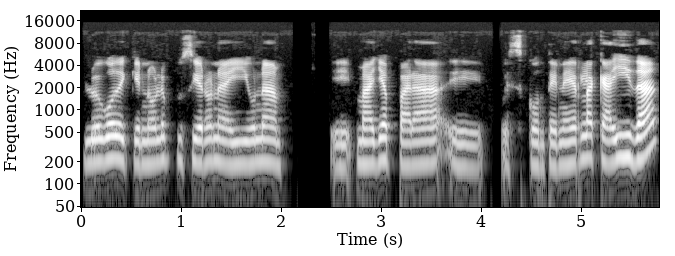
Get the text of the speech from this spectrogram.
luego de que no le pusieron ahí una eh, malla para pues contener la caída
